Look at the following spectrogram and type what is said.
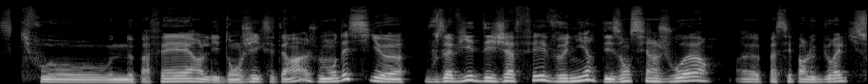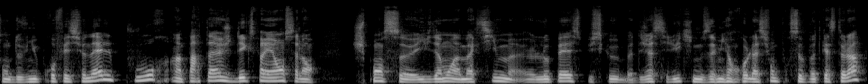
ce qu'il faut ne pas faire, les dangers, etc. Je me demandais si euh, vous aviez déjà fait venir des anciens joueurs euh, passés par le Burel qui sont devenus professionnels pour un partage d'expérience. Alors, je pense euh, évidemment à Maxime Lopez, puisque bah, déjà c'est lui qui nous a mis en relation pour ce podcast-là.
